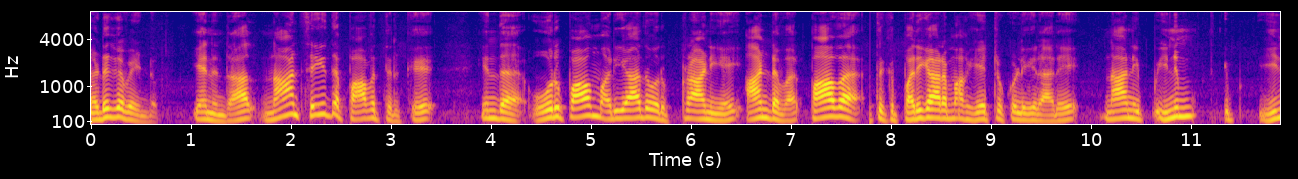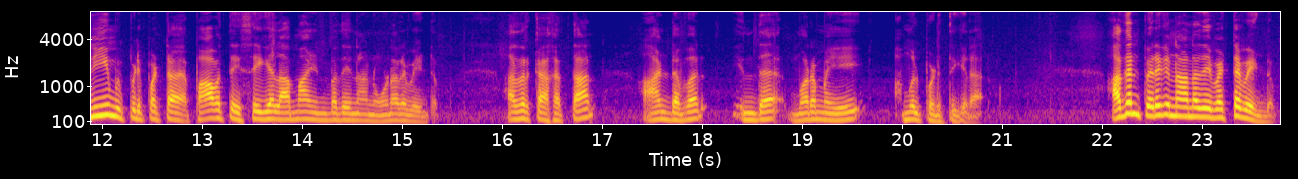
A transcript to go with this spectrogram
நடுங்க வேண்டும். ஏனென்றால் நான் செய்த பாவத்திற்கு இந்த ஒரு பாவம் அறியாத ஒரு பிராணியை ஆண்டவர் பாவத்துக்கு பரிகாரமாக ஏற்றுக்கொள்கிறாரே நான் இப் இனும் இப் இனியும் இப்படிப்பட்ட பாவத்தை செய்யலாமா என்பதை நான் உணர வேண்டும். அதற்காகத்தான் ஆண்டவர் இந்த முறைமையை அமுல்படுத்துகிறார். அதன் பிறகு நான் அதை வெட்ட வேண்டும்.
